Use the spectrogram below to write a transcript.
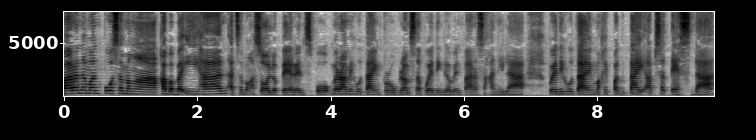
Para naman po sa mga kababaihan at sa mga solo parents po, marami ho tayong programs na pwedeng gawin para sa kanila. Pwede ho tayong makipag-tie up sa TESDA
